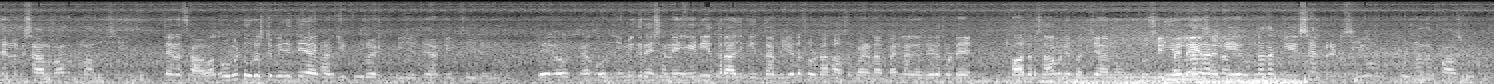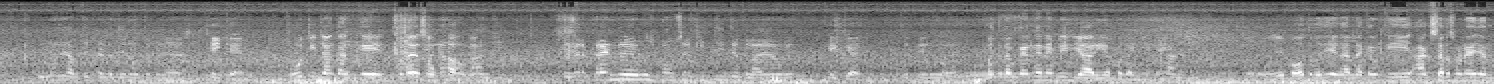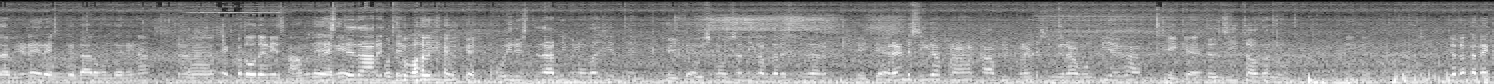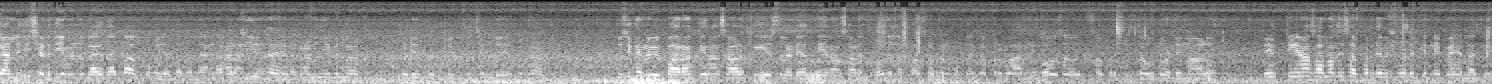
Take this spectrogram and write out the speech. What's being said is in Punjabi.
ਤਿੰਨ ਕੁ ਸਾਲ ਬਾਅਦ ਬੁਲਾ ਲਈ ਸੀ। 3 ਸਾਲ ਬਾਅਦ। ਉਹ ਵੀ ਟੂਰਿਸਟ ਵੀਜ਼ੇ ਤੇ ਆਏ ਫਿਰ? ਹਾਂਜੀ ਟੂਰਿਸਟ ਵੀਜ਼ੇ ਤੇ ਆ ਕੇ ਇੱਥੇ ਹੀ ਰਹੀ। ਤੇ ਉਹ ਇਮੀਗ੍ਰੇਸ਼ਨ ਨੇ ਇਹ ਨਹੀਂ ਇਤਰਾਜ਼ ਕੀਤਾ ਵੀ ਜਿਹੜਾ ਤੁਹਾਡਾ ਹਸਬੈਂਡ ਆ ਪਹਿਲਾਂ ਜਿਹੜੇ ਤੁਹਾਡੇ ਫਾਦਰ ਸਾਹਿਬ ਨੇ ਬੱਚਿਆਂ ਨੂੰ ਵੀ ਤੁਸੀਂ ਪਹਿਲਾਂ ਹੀ ਉਹਨਾਂ ਦਾ ਇਹਨਾਂ ਉਹਨਾਂ ਦਾ ਕੇਸ ਸੈਪਰੇਟ ਸੀ। ਉਹ ਉਹਨਾਂ ਦਾ ਪਾਸਪੋਰਟ ਉਹਨਾਂ ਦੇ ਆਪਦੇ ਪਿੰਡ ਦੇ ਨਾਂ ਤੇ ਬਣਾਇਆ ਸੀ। ਠੀਕ ਹੈ। ਉਹ ਚੀਜ਼ਾਂ ਕਰਕੇ ਥੋੜਾ ਸੌਖਾ ਹੋ ਗਿਆ। ਹਾਂਜੀ। ਤੇ ਫਿਰ ਫਰੈਂਡ ਨੇ ਉਹਨੂੰ ਸਪਾਂਸਰ ਕੀਤੀ ਤੇ ਬੁਲਾਇਆ ਉਰੇ ਠੀਕ ਹੈ। ਤੇ ਫਿਰ ਉਹ ਆਏ। ਮਤਲਬ ਕਹਿੰਦੇ ਨੇ ਵੀ ਯਾਰੀਆਂ ਪਕਾਈਆਂ ਨੇ। ਹਾਂਜੀ। ਇਹ ਬਹੁਤ ਵਧੀਆ ਗੱਲ ਹੈ ਕਿਉਂਕਿ ਅਕਸਰ ਸੁਣਿਆ ਜਾਂਦਾ ਵੀ ਜਿਹੜੇ ਰਿਸ਼ਤੇਦਾਰ ਹੁੰਦੇ ਨੇ ਨਾ ਇੱਕ ਦੋ ਦਿਨ ਹੀ ਸਾਂਭਦੇ ਹੈਗੇ। ਰਿਸ਼ਤੇਦਾਰ ਇੱਥੇ ਕੋਈ- ਰਿਸ਼ਤੇਦਾਰ ਨਹੀਂ ਬੁਲਾਉਂਦਾ ਜੀ ਇੱਥੇ। ਠੀਕ ਹੈ। ਕੋਈ ਸਪਾਂਸਰ ਨਹੀਂ ਕਰਦਾ ਰਿਸ਼ਤੇਦਾਰ। ਠੀਕ ਹੈ। ਫਰੈਂਡ ਸੀਗਾ ਪੁਰਾਣਾ ਕਾਫੀ ਫਰੈਂਡ ਸੀ ਮੇਰਾ ਹੁਣ ਵੀ ਹੈਗਾ। ਠੀਕ ਹੈ। ਦਲਜੀਤ ਆ ਉਹਦਾ ਨਾਮ। ਠੀਕ ਹੈ। ਜਦੋਂ ਕਦੇ ਗੱਲ ਜੀ ਛੱਡਦੀ ਹੈ ਮੈਨੂੰ ਲੱਗਦਾ ਭਾਵੁਕ ਹੋ ਜਾਂਦਾ ਬੰਦਾ ਹਨਾ ਹਾਂਜੀ ਇਹ ਤਾਂ ਹੈ ਪੁਰਾਣੀਆਂ ਪੁਰਾਣੀਆਂ ਗੱਲਾਂ। ਬੜੇ ਦੁੱਖ ਇੱਥੇ ਝੱਲੇ ਆ ਬਣਾ ਤੁਸੀਂ ਕਹਿੰਦੇ ਵੀ 12 13 ਸਾਲ ਕੇਸ ਲੜਿਆ 13 ਸਾਲ ਬਹੁਤ ਲੰਬਾ ਸਫ਼ਰ ਹੁੰਦਾ ਹੈਗਾ ਪਰਿਵਾਰ ਨੇ ਬਹੁਤ ਸਫ਼ਰ ਕੀਤਾ ਉਹ ਤੁਹਾਡੇ ਨਾਲ। ਤੇ 13 ਸਾਲਾਂ ਦੇ ਸਫ਼ਰ ਦੇ ਵਿੱਚ ਤੁਹਾਡੇ ਕਿੰਨੇ ਪੈਸੇ ਲੱਗੇ?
